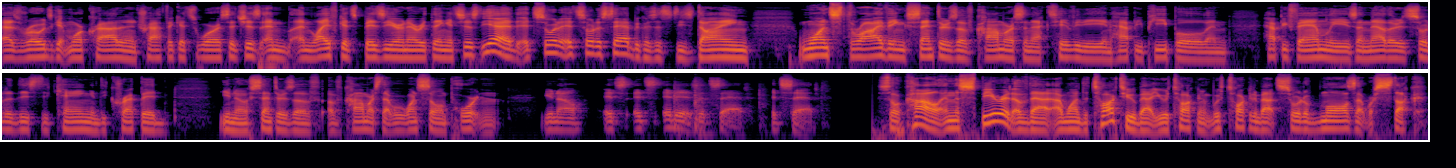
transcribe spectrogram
as roads get more crowded and traffic gets worse, it's just and and life gets busier and everything. It's just yeah, it- it's sort of it's sort of sad because it's these dying, once thriving centers of commerce and activity and happy people and happy families, and now there's sort of these decaying and decrepit, you know, centers of of commerce that were once so important. You know, it's it's it is it's sad. It's sad. So, Kyle, in the spirit of that, I wanted to talk to you about. You were talking, we were talking about sort of malls that were stuck,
